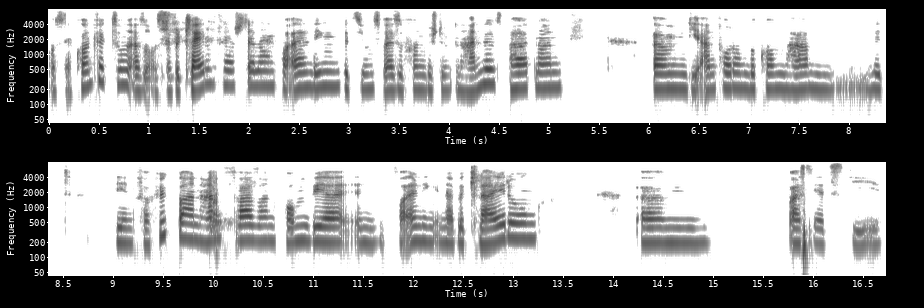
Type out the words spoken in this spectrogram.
aus der Konfektion, also aus der Bekleidungsherstellung vor allen Dingen, beziehungsweise von bestimmten Handelspartnern, ähm, die Anforderungen bekommen haben, mit den verfügbaren Handfasern kommen wir in, vor allen Dingen in der Bekleidung, ähm, was jetzt die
